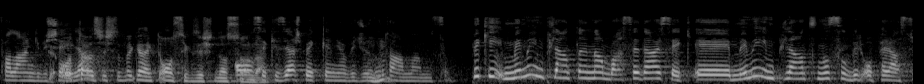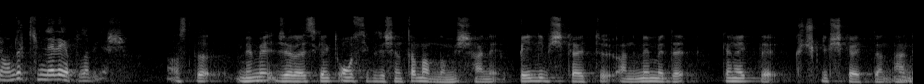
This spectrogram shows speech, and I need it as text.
falan gibi O şeyler? tarz işlemler genellikle 18 yaşından sonra. 18 yaş bekleniyor vücudun tamamlanması. Peki meme implantlarından bahsedersek e, meme implantı nasıl bir operasyondur? Kimlere yapılabilir? Aslında meme cerrahisi genellikle 18 yaşını tamamlamış. Hani belli bir şikayeti hani memede genellikle küçüklük şikayetten hani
